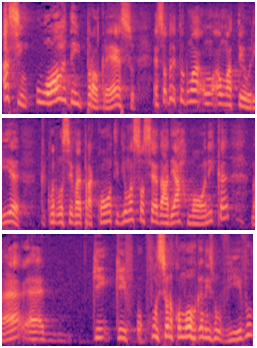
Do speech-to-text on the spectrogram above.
assim, o ordem e progresso é, sobretudo, uma, uma, uma teoria quando você vai para a conta de uma sociedade harmônica, né, é, que, que funciona como um organismo vivo,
